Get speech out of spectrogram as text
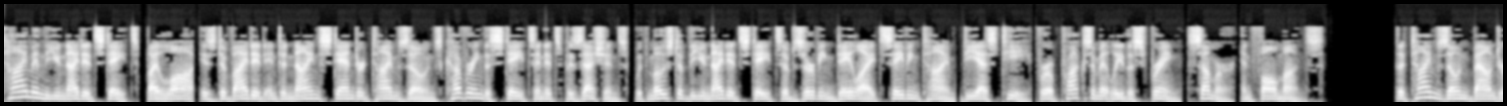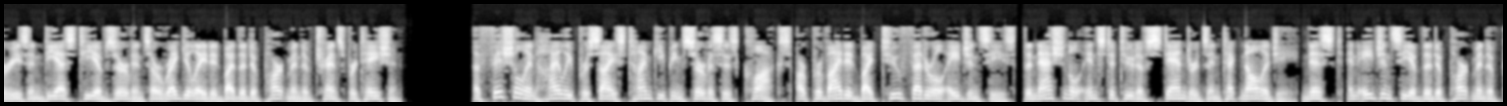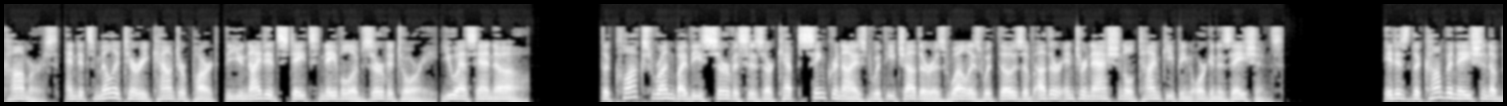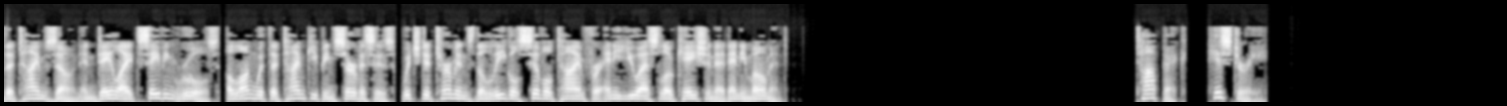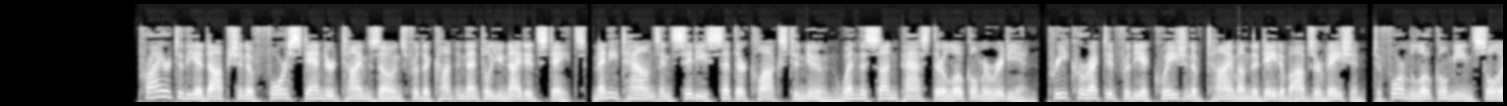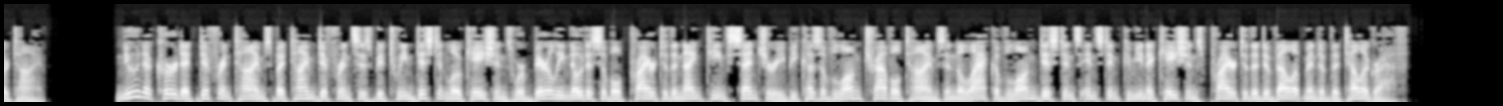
Time in the United States, by law, is divided into nine standard time zones covering the states and its possessions, with most of the United States observing Daylight Saving Time for approximately the spring, summer, and fall months. The time zone boundaries and DST observance are regulated by the Department of Transportation. Official and highly precise timekeeping services clocks are provided by two federal agencies, the National Institute of Standards and Technology NIST, an agency of the Department of Commerce, and its military counterpart, the United States Naval Observatory USNO. The clocks run by these services are kept synchronized with each other as well as with those of other international timekeeping organizations. It is the combination of the time zone and daylight saving rules, along with the timekeeping services, which determines the legal civil time for any U.S. location at any moment. History Prior to the adoption of four standard time zones for the continental United States, many towns and cities set their clocks to noon when the sun passed their local meridian, pre-corrected for the equation of time on the date of observation, to form local mean solar time. Noon occurred at different times but time differences between distant locations were barely noticeable prior to the 19th century because of long travel times and the lack of long-distance instant communications prior to the development of the telegraph.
